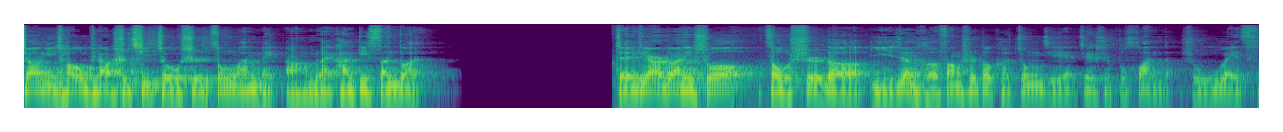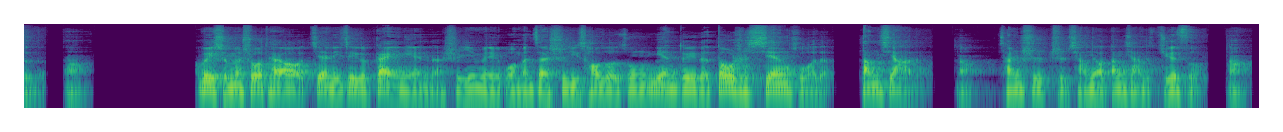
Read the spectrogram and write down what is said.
教你炒股票十期走势综完美啊！我们来看第三段。这第二段里说，走势的以任何方式都可终结，这是不换的，是无位次的啊。为什么说他要建立这个概念呢？是因为我们在实际操作中面对的都是鲜活的、当下的啊。禅师只强调当下的抉择啊。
